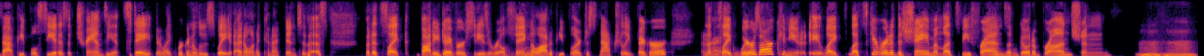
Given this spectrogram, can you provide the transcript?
fat people see it as a transient state. They're like we're going to lose weight. I don't want to connect into this. But it's like body diversity is a real thing. A lot of people are just naturally bigger. And it's Right. like where's our community? Like let's get rid of the shame and let's be friends and go to brunch and Mhm.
